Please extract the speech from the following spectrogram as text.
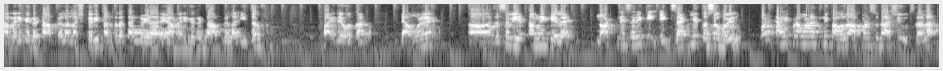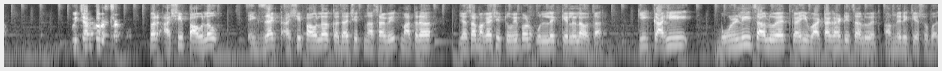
अमेरिकेकडनं आपल्याला लष्करी तंत्रज्ञान मिळणार आहे अमेरिकेकडनं आपल्याला इतर फायदे होतात. त्यामुळे जसं व्हिएतनामने केलंय नॉट नेसरी की एक्झॅक्टली तसं होईल पण काही प्रमाणातली पावलं आपण सुद्धा अशी उचलायला विचार करू शकतो. बरं अशी पावलं एक्झॅक्ट अशी पावलं कदाचित नसावीत मात्र ज्याचा मगाशी तुम्ही पण उल्लेख केलेला होता की काही बोलणी चालू आहेत काही वाटाघाटी चालू आहेत अमेरिकेसोबत.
